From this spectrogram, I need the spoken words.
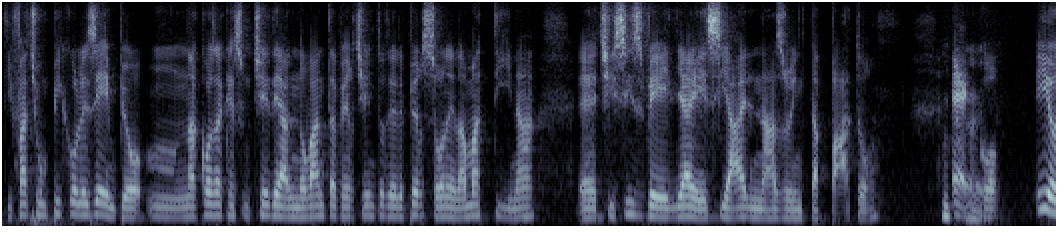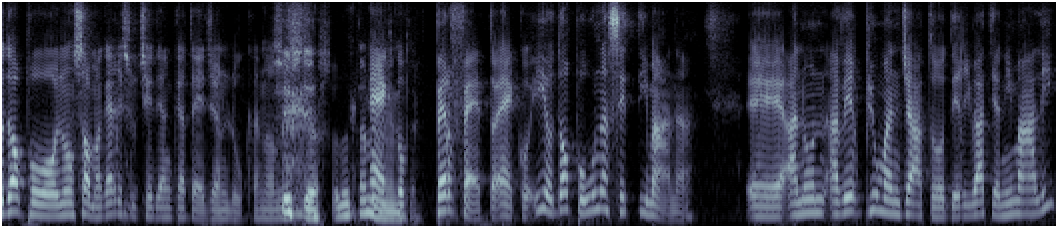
Ti faccio un piccolo esempio, mh, una cosa che succede al 90% delle persone la mattina eh, ci si sveglia e si ha il naso intappato. Ok. Ecco, io dopo, non so, magari succede anche a te Gianluca, non... Sì, sì, Ecco, assolutamente. perfetto. Ecco, io dopo una settimana eh, a non aver più mangiato derivati animali,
